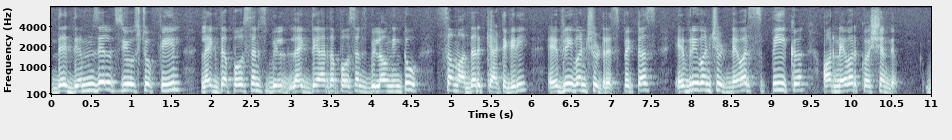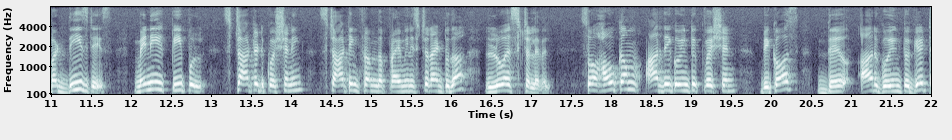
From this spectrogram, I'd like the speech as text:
they themselves used to feel like the persons like they are the persons belonging to some other category. Everyone should respect us. Everyone should never speak or never question them. But these days many people started questioning starting from the prime minister and to the lowest level so how come are they going to question? Because they are going to get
